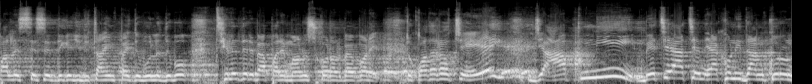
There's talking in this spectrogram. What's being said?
পালের শেষের দিকে যদি টাইম পাইতে বলে দেবো, ছেলেদের ব্যাপারে, মানুষ করার ব্যাপারে। তো কথাটা হচ্ছে এই যে আপনি বেঁচে আছেন, এখনই দান করুন।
